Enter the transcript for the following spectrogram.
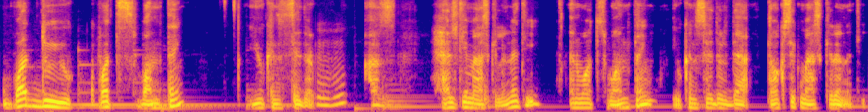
what do you what's one thing you consider mm-hmm. as healthy masculinity and what's one thing you consider that toxic masculinity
